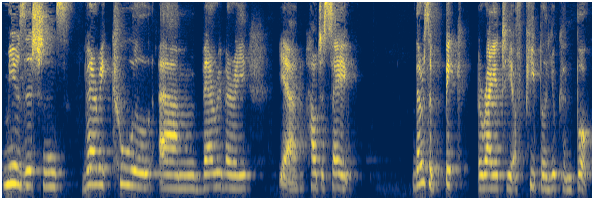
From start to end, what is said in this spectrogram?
musicians, very cool, um, very, very, yeah, how to say, there's a big variety of people you can book.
